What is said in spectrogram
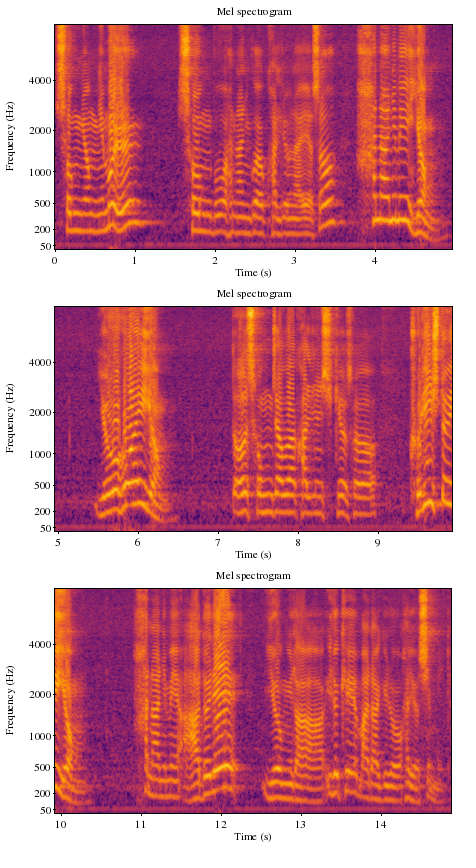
성령님을 성부 하나님과 관련하여서 하나님의 영, 여호와의 영, 또 성자와 관련시켜서 그리스도의 영, 하나님의 아들의 영이라 이렇게 말하기로 하였습니다.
